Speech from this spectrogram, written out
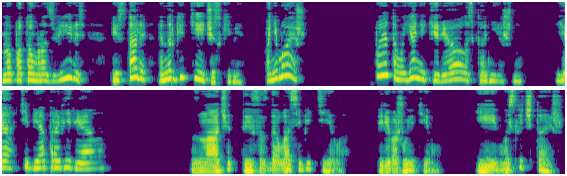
но потом развились и стали энергетическими, понимаешь? Поэтому я не терялась, конечно. Я тебя проверяла. Значит, ты создала себе тело. Перевожу я тему. И мысли читаешь?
